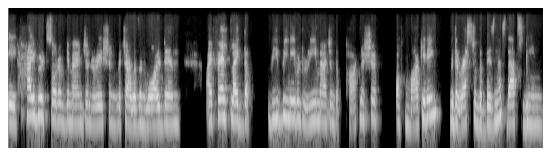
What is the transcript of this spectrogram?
a hybrid sort of demand generation which i was involved in. I felt like the we've been able to reimagine the partnership of marketing with the rest of the business. That's been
